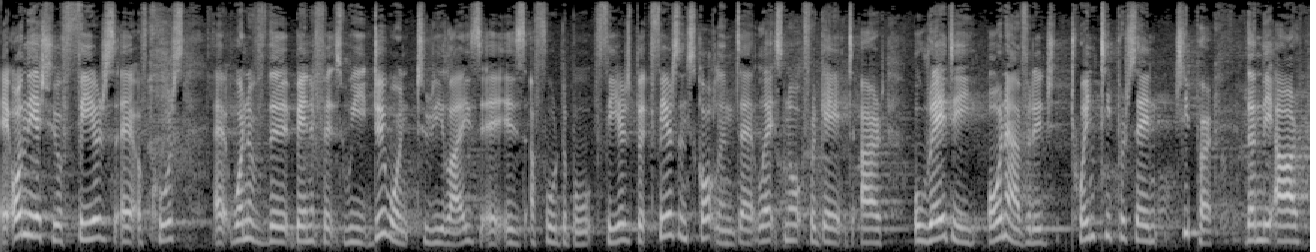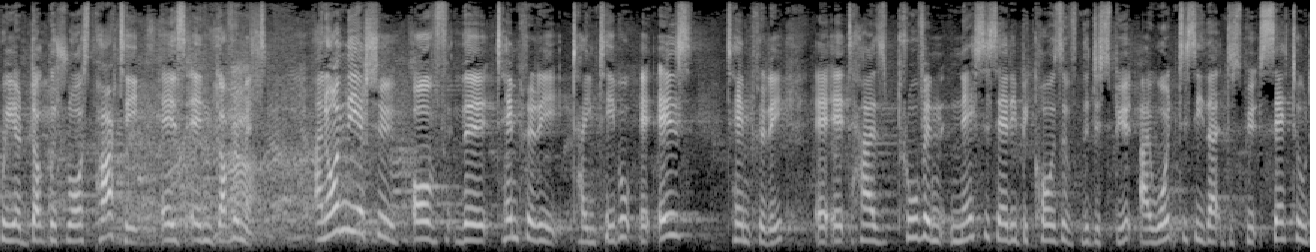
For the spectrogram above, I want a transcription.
Uh, on the issue of fares, uh, of course, Uh, one of the benefits we do want to realise uh, is affordable fares, but fares in Scotland, uh, let's not forget, are already, on average, 20% cheaper than they are where Douglas Ross Party is in government. And on the issue of the temporary timetable, it is temporary. Uh, it has proven necessary because of the dispute. I want to see that dispute settled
